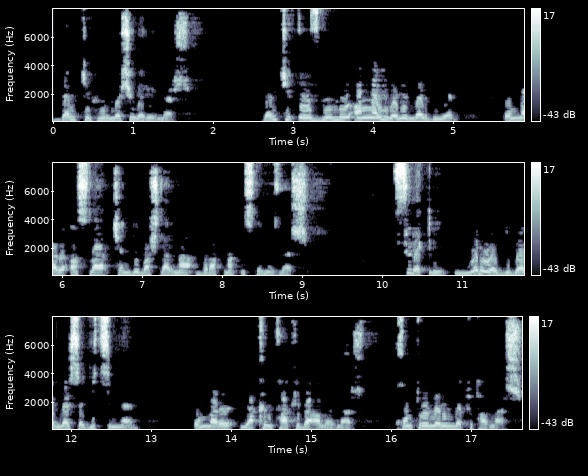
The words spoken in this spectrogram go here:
belki hürleşi verirler. Belki özgürlüğü anlayı verirler diye onları asla kendi başlarına bırakmak istemezler. Sürekli nereye giderlerse gitsinler onları yakın takibe alırlar. Kontrollerinde tutarlar.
